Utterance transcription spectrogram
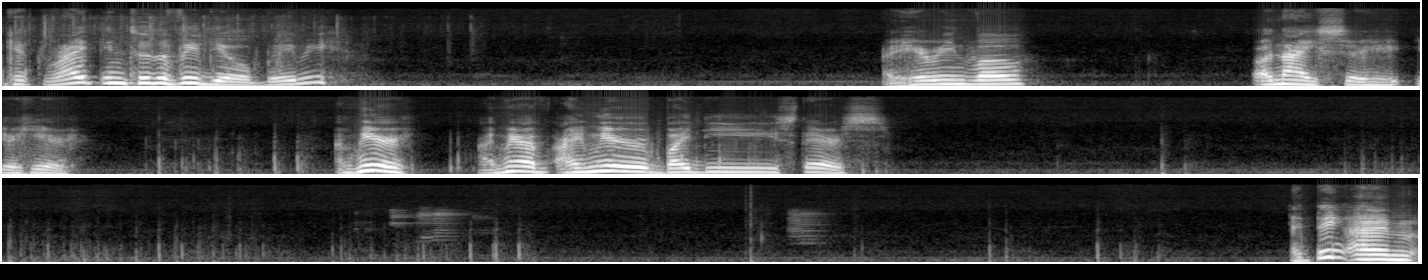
get right into the video, baby. Are you here, Rainbow? Oh, nice. You're you're here. I'm here. I'm here. I'm here by the stairs. I think I'm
